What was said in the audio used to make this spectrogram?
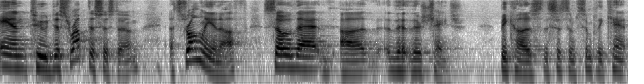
and to disrupt the system strongly enough so that uh, th there's change because the system simply can't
